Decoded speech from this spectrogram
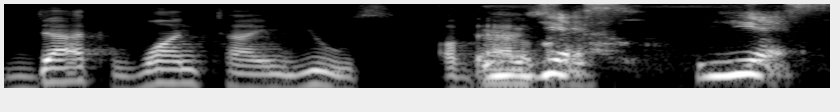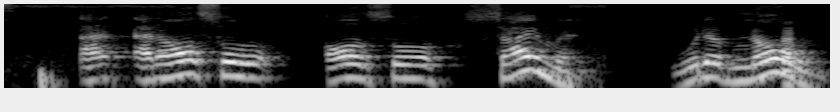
that one-time use of the alabaster? Yes. Yes. And, and also, also Simon would have known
